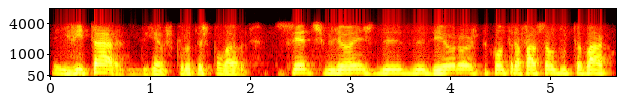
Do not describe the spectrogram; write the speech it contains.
evitar, digamos por outras palavras, 200 milhões de, de, de euros de contrafação do tabaco.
